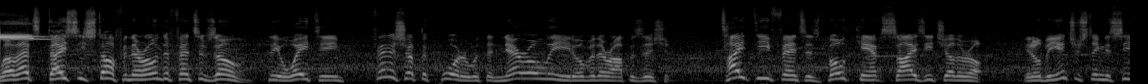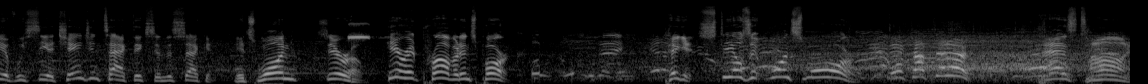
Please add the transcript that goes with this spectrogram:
Well, that's dicey stuff in their own defensive zone. The away team finish up the quarter with a narrow lead over their opposition. Tight defense as both camps size each other up. It'll be interesting to see if we see a change in tactics in the second. It's 1-0 here at Providence Park. Piggott steals it once more. Ball top center. Has time.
